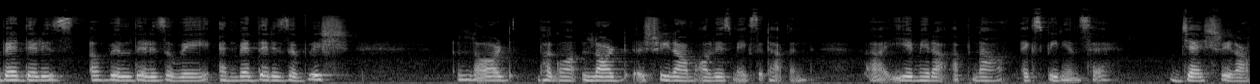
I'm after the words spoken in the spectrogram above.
where there is a will there is a way and where there is a wish lord भगवान lord Shri Ram always makes it happen ये मेरा अपना एक्सपीरियंस है। जय श्री राम।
